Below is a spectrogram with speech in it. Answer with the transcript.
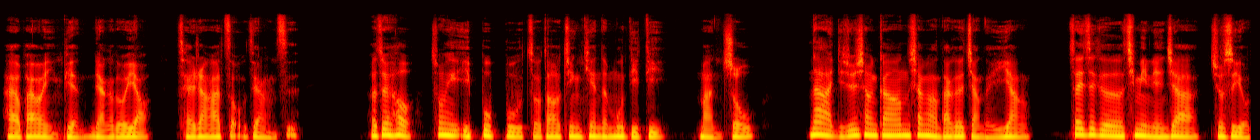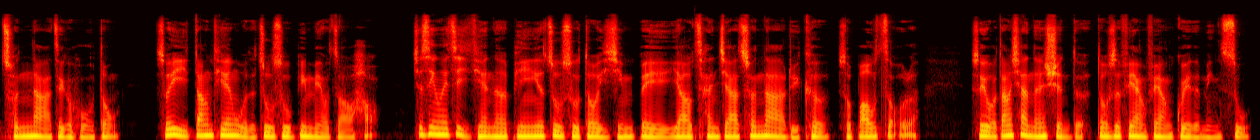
还有拍完影片，两个都要，才让他走这样子。而最后，终于一步步走到今天的目的地满洲。那也就像刚刚香港大哥讲的一样，在这个清明年假就是有春纳这个活动，所以当天我的住宿并没有找好，就是因为这几天呢，便宜的住宿都已经被要参加春纳的旅客所包走了，所以我当下能选的都是非常非常贵的民宿。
